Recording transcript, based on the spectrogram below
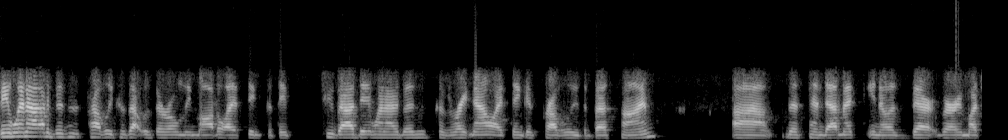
they went out of business probably because that was their only model. I think that they too bad they went out of business because right now I think it's probably the best time. Uh, this pandemic, you know, has very very much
